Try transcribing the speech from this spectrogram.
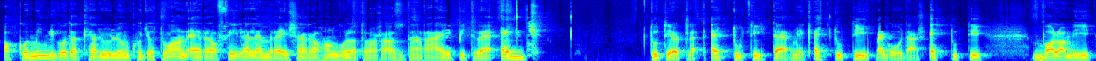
akkor mindig oda kerülünk, hogy ott van erre a félelemre és erre a hangulatra azután ráépítve egy tuti ötlet, egy tuti termék, egy tuti megoldás, egy tuti valami,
